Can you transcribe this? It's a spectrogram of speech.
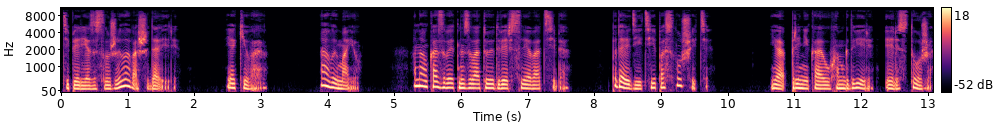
«Теперь я заслужила ваше доверие?» Я киваю. «А вы мою». Она указывает на золотую дверь слева от себя. «Подойдите и послушайте». Я приникаю ухом к двери, Элис тоже.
